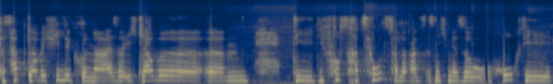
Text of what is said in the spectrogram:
Das hat, glaube ich, viele Gründe. Also ich glaube, ähm, die, die Frustrationstoleranz ist nicht mehr so hoch. Die,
